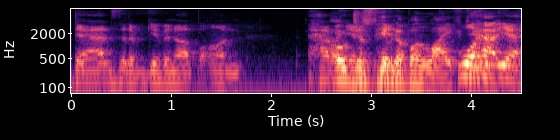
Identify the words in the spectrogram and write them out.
dads that have given up on having. oh just opinion- giving up on life Well, dude. ha- yeah,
